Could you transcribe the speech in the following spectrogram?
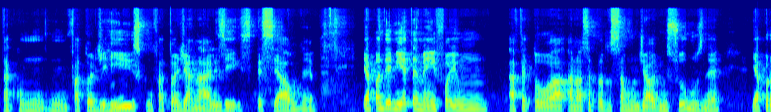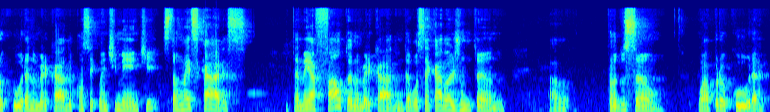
tá com um fator de risco, um fator de análise especial, né? E a pandemia também foi um afetou a, a nossa produção mundial de insumos, né? E a procura no mercado, consequentemente, estão mais caras. E também a falta no mercado. Então você acaba juntando a produção com a procura,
